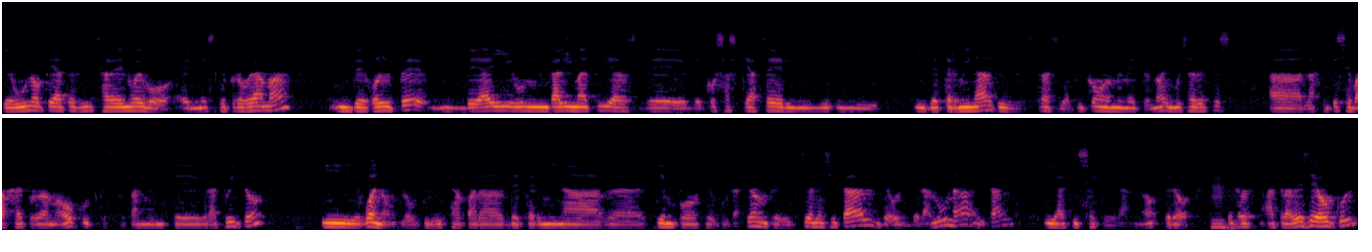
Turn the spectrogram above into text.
que uno que aterriza de nuevo en este programa, de golpe ve ahí un galimatías de, de cosas que hacer y, y, determinar, y dices, ostras, ¿y aquí cómo me meto? ¿no? Y muchas veces uh, la gente se baja el programa Ocult, que es totalmente gratuito, y bueno, lo utiliza para determinar uh, tiempos de ocultación, predicciones y tal, de, de, la luna y tal, y aquí se queda, ¿no? Pero, uh -huh. pero a través de Ocult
